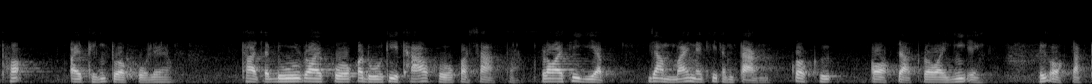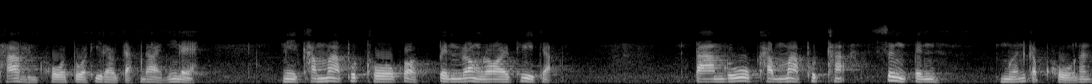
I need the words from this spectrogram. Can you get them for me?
เพราะไปถึงตัวโคแล้ว ถ้าจะดูรอยโคก็ดูที่เท้าโคก็ทราบรอยที่เหยียบย่ำไว้ในที่ต่างๆ ก็คือออกจากรอยนี้เอง หรือออกจากเท้าแห่งโคตัวที่เราจับได้นี่แหละ นี่คำว่าพุทโธก็เป็นร่องรอยที่จะตามรู้คำว่าพุทธะ ซึ่งเป็นเหมือนกับโคนั้น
